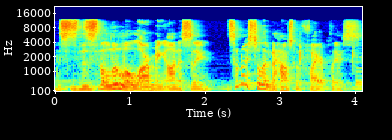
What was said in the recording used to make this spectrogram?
This is, this is a little alarming, honestly. It's so nice to live in a house with a fireplace.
